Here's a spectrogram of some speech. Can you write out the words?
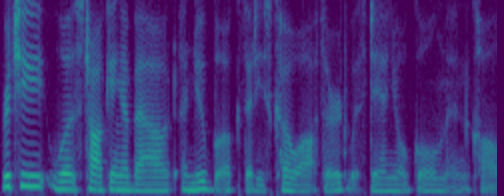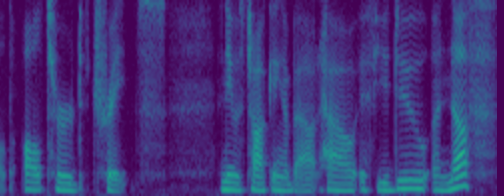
Richie was talking about a new book that he's co authored with Daniel Goleman called Altered Traits. And he was talking about how if you do enough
